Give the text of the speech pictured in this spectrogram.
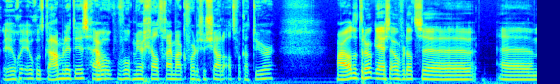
heel, heel goed Kamerlid is. Hij Ja. wil ook bijvoorbeeld meer geld vrijmaken voor de sociale advocatuur. maar we hadden het er ook juist over dat ze, ehm,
